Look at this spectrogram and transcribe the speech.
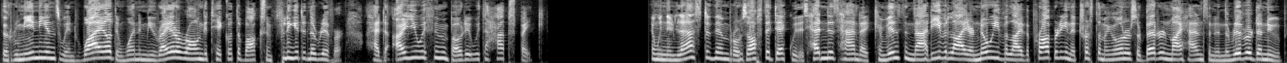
The Roumanians went wild and wanted me right or wrong to take out the box and fling it in the river. I had to argue with them about it with a handspike. And when the last of them rose off the deck with his head in his hand, I convinced them that, evil eye or no evil eye, the property and the trust of my owners are better in my hands than in the river Danube.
